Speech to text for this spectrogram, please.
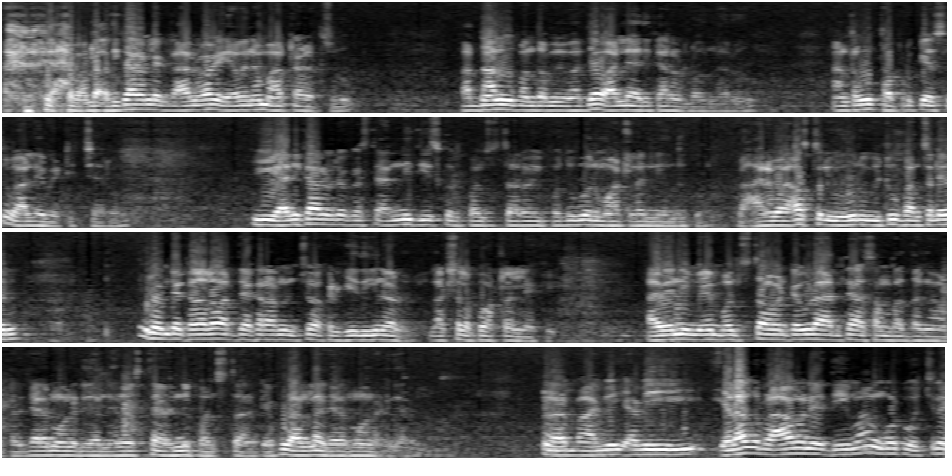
వాళ్ళ అధికారంలోకి రాని వాడు ఏమైనా మాట్లాడచ్చు. పద్నాలుగు పంతొమ్మిది మధ్య వాళ్ళే అధికారంలో ఉన్నారు. అంతకుముందు తప్పుడు కేసులు వాళ్ళే పెట్టించారు ఈ అధికారంలోకి వస్తే అన్నీ తీసుకొని పంచుతారు. ఈ పొద్దుబోని మాటలన్నీ ఎందుకు? ఆయన ఆస్తులు ఎవరు ఇటు పంచలేరు. రెండు ఎకరాలు అర్ధ ఎకరాల నుంచి అక్కడికి ఎదిగినాడు లక్షల కోట్లలోకి అవన్నీ మేము పంచుతామంటే కూడా అంతే అసంబద్ధంగా ఉంటుంది. జగన్మోహన్ రెడ్డి గారు నేను వస్తే అవన్నీ పంచుతానంటే ఎప్పుడు అనలా జగన్మోహన్ రెడ్డి గారు. అవి అవి ఎలాగో రామనే ధీమా ఇంకోటి వచ్చినా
